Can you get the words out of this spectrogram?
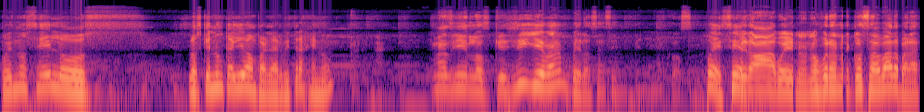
pues no sé, los, los que nunca llevan para el arbitraje, ¿no? más bien los que sí llevan, pero se hacen pendejos. Puede ser. Pero, ah, bueno, no fuera una cosa bárbara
